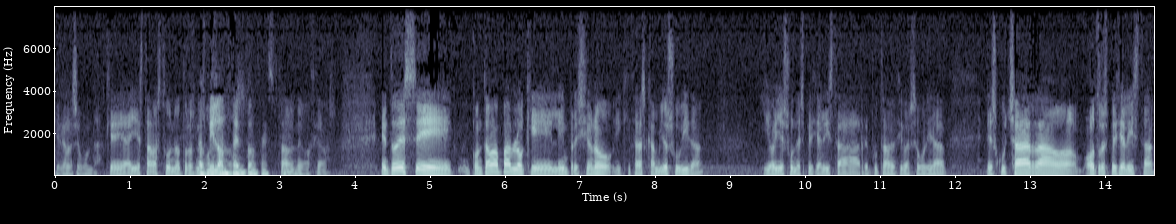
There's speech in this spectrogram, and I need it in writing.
llega la segunda. Que ahí estabas tú en otros 2011 entonces. Estabas negociados. Entonces, eh, contaba Pablo que le impresionó y quizás cambió su vida, y hoy es un especialista reputado en ciberseguridad, escuchar a otro especialista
